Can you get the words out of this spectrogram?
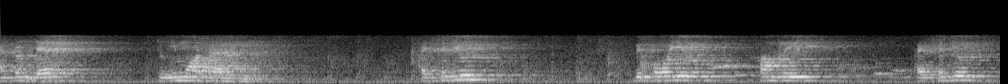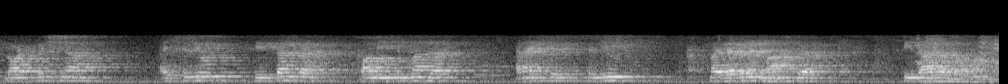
and from death to immortality. I salute before you humbly. I salute Lord Krishna. I salute Tirthankar Swami Simandhar. And I sal- salute my Reverend Master, Sri Dada Bhagavan.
